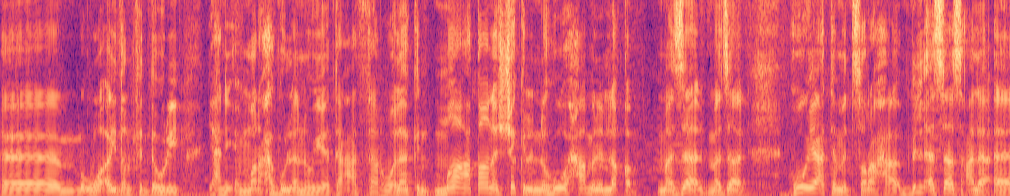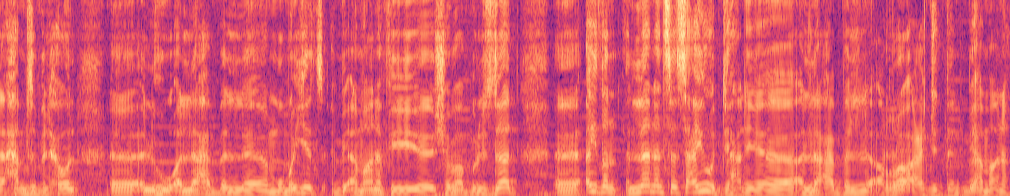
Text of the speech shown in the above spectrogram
آه، وأيضا في الدوري. يعني ما راح أقول أنه يتعثر ولكن ما أعطانا الشكل أنه هو حامل اللقب. ما زال ما زال. هو يعتمد صراحة بالأساس على آه، حمزة بالحول اللي هو اللاعب المميز بأمانة في شباب بلزداد أيضا لا ننسى سعيود يعني اللاعب الرائع جدا بأمانة. للأمانة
